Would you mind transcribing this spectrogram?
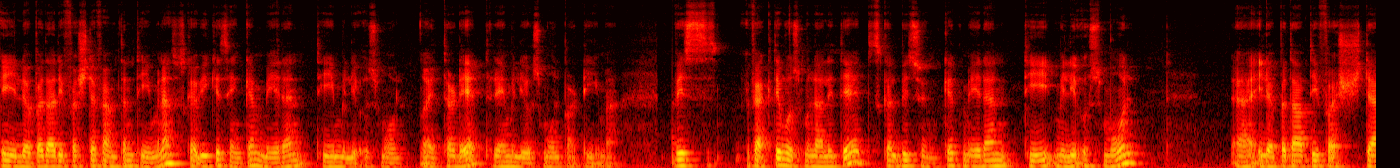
I løpet av de første 15 timene så skal vi ikke senke mer enn 10 milliosmol. Og etter det 3 milliosmol per time. Hvis effektiv osmolalitet skal bli sunket mer enn 10 milliosmol Eh, i løpet av de første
